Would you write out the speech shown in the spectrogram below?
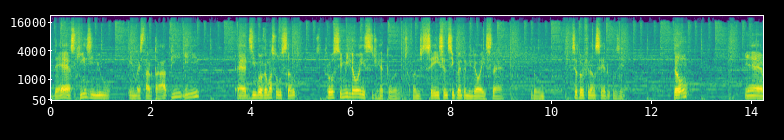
10, 15 mil em uma startup e é, desenvolveu uma solução que trouxe milhões de retorno. Estou falando de 100, 150 milhões, né? Do setor financeiro, inclusive. Então, é,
